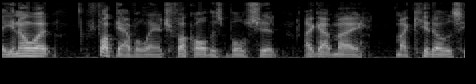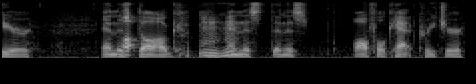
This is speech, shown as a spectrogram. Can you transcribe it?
you know what? Fuck Avalanche. Fuck all this bullshit. I got my my kiddos here and this dog and this and this awful cat creature.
